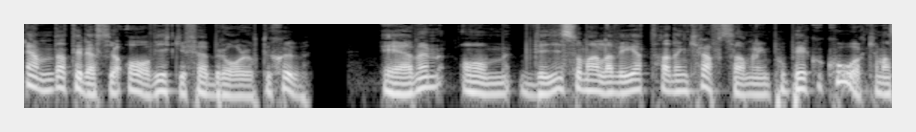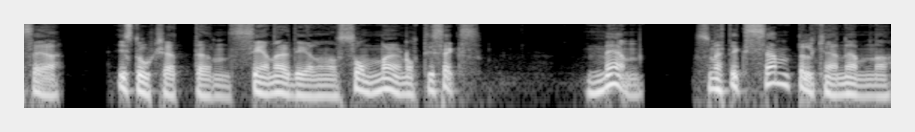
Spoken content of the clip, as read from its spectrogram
ända till dess jag avgick i februari 87. Även om vi som alla vet hade en kraftsamling på PKK kan man säga i stort sett den senare delen av sommaren 86. Men som ett exempel kan jag nämna,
